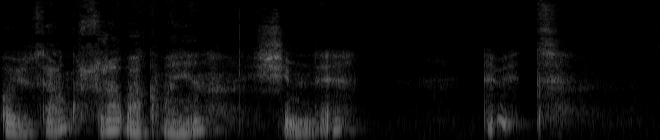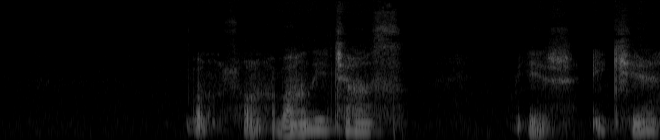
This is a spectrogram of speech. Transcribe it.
O yüzden kusura bakmayın. Şimdi evet. Sonra bağlayacağız. 1, 2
